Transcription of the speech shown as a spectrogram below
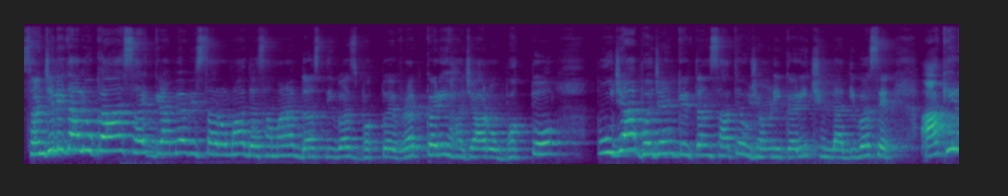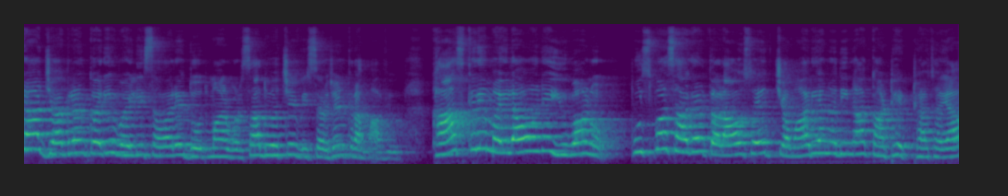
સંજેલી તાલુકા સહિત ગ્રામ્ય વિસ્તારોમાં દશામાના દસ દિવસ ભક્તોએ વ્રત કરી હજારો ભક્તો પૂજા, ભજન, કીર્તન સાથે ઉજવણી કરી છેલ્લા દિવસે આખી રાત જાગરણ કરી વહેલી સવારે ધોધમાર વરસાદ વચ્ચે વિસર્જન કરવામાં આવ્યું. ખાસ કરી મહિલાઓ અને યુવાનો પુષ્પસાગર તળાવ સહિત ચમારિયા નદીના કાંઠે એકઠા થયા.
